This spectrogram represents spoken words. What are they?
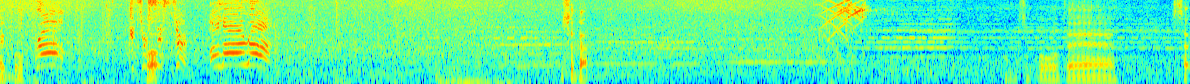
Okay, cool. Brom! It's your What? sister, Olara! Who said that? There's a ball there. Is that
